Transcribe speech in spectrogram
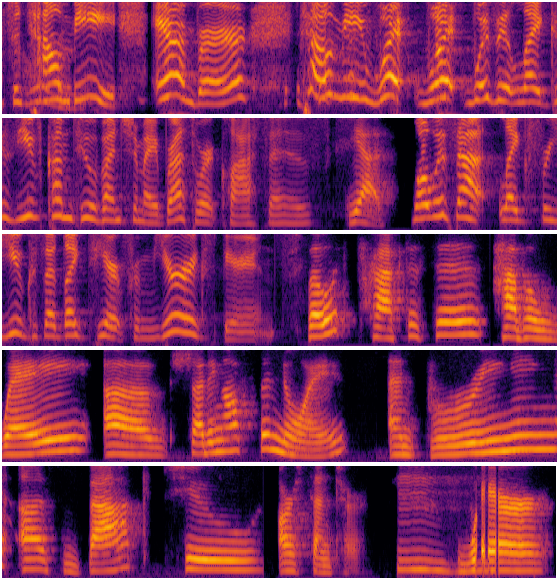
So tell me, Amber, tell me what, what was it like? Cause you've come to a bunch of my breathwork classes. Yes. What was that like for you? Cause I'd like to hear it from your experience. Both practices have a way of shutting off the noise and bringing us back to our center. Mm-hmm. Where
